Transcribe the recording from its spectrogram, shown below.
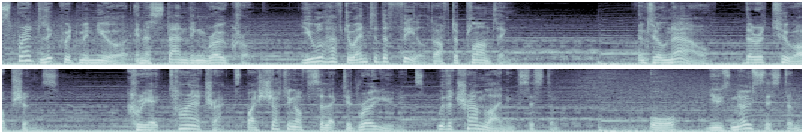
spread liquid manure in a standing row crop, you will have to enter the field after planting. Until now, there are two options. Create tyre tracks by shutting off selected row units with a tram lining system. Or use no system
